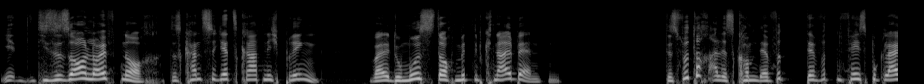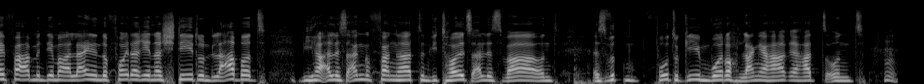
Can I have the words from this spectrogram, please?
Die Saison läuft noch. Das kannst du jetzt gerade nicht bringen. Weil du musst doch mit einem Knall beenden. Das wird doch alles kommen. Der wird, der wird ein Facebook Live haben, in dem er allein in der Feud Arena steht und labert, wie hier alles angefangen hat und wie toll es alles war. Und es wird ein Foto geben, wo er doch lange Haare hat und Hm.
